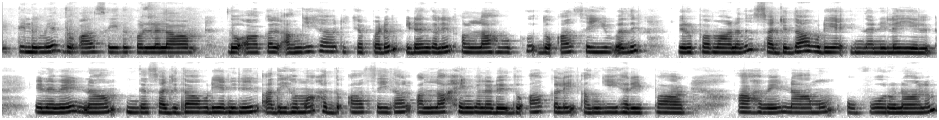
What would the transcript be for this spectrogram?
எட்டிலுமே துஆ செய்து கொள்ளலாம். துஆக்கள் அங்கீகரிக்கப்படும் இடங்களில் அல்லாஹுக்கு துஆ செய்வதில் விருப்பமானது சஜிதாவுடைய இந்த நிலையில். எனவே நாம் இந்த சஜிதாவுடைய நிலையில் அதிகமாக துஆ செய்தால் அல்லாஹ் எங்களுடைய துஆக்களை அங்கீகரிப்பான். ஆகவே நாமும் ஒவ்வொரு நாளும்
